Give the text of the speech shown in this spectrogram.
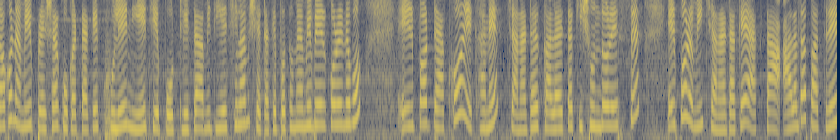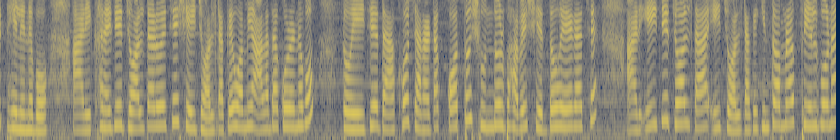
তখন আমি প্রেশার কুকারটাকে খুলে নিয়ে যে পটলিটা আমি দিয়েছিলাম সেটাকে প্রথমে আমি বের করে নেব। এরপর দেখো এখানে চানাটার কালারটা কি সুন্দর এসছে। এরপর আমি চানাটাকে একটা আলাদা পাত্রে ঢেলে নেব। আর এখানে যে জলটা রয়েছে সেই জলটাকেও আমি আলাদা করে নেব। তো এই যে দেখো চানাটা কত সুন্দরভাবে সেদ্ধ হয়ে গেছে আর এই যে জলটা, এই জলটাকে কিন্তু আমরা ফেলব না,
